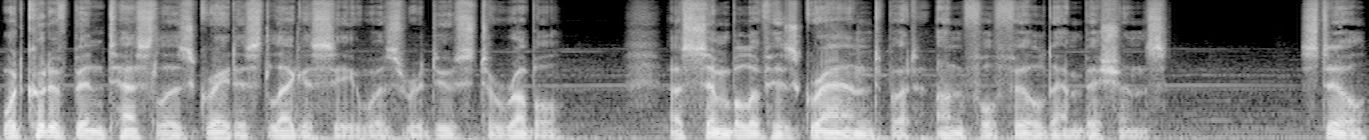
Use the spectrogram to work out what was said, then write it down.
What could have been Tesla's greatest legacy was reduced to rubble, a symbol of his grand but unfulfilled ambitions. Still,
